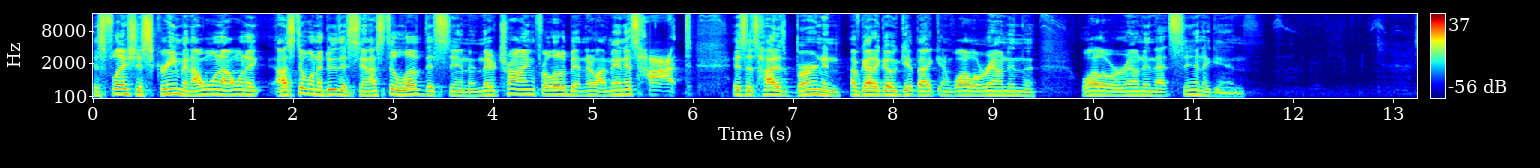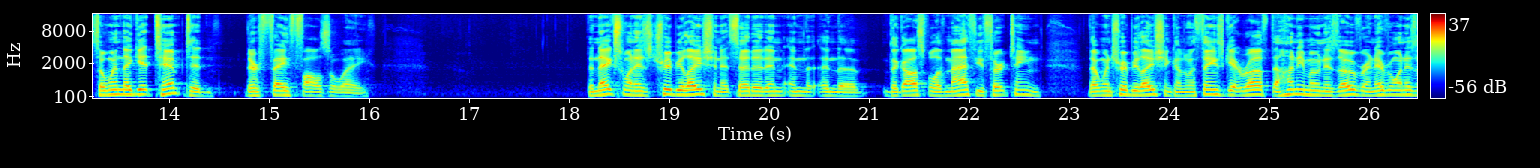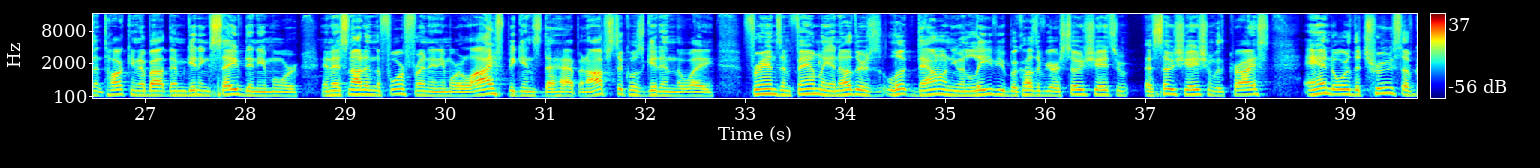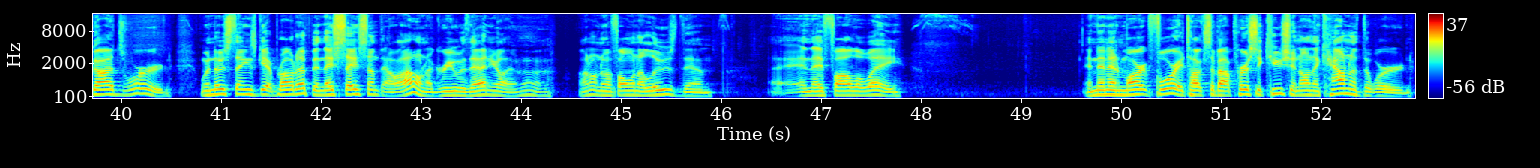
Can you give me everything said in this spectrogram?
His flesh is screaming, I want, I want to, I still want to do this sin. I still love this sin. And they're trying for a little bit and they're like, man, it's hot. It's as hot as burning. I've got to go get back and wallow around in the, wallow around in that sin again. So when they get tempted, their faith falls away. The next one is tribulation. It said it in, in, the, in the, the Gospel of Matthew 13 that when tribulation comes, when things get rough, the honeymoon is over and everyone isn't talking about them getting saved anymore and it's not in the forefront anymore. Life begins to happen. Obstacles get in the way. Friends and family and others look down on you and leave you because of your association with Christ and or the truth of God's word. When those things get brought up and they say something, oh, I don't agree with that, and you're like, oh, I don't know if I want to lose them. And they fall away. And then in Mark 4, it talks about persecution on account of the word.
